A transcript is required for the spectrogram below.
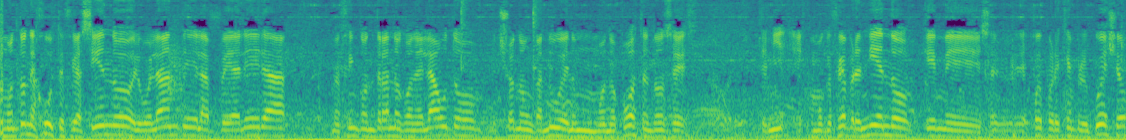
Un montón de ajustes fui haciendo, el volante, la pedalera, me fui encontrando con el auto, yo nunca anduve en un monoposto, entonces tenía- es como que fui aprendiendo que me, después por ejemplo el cuello,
